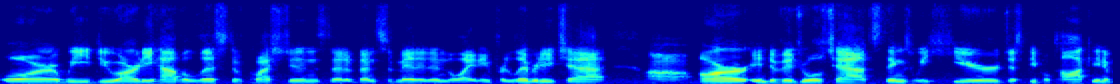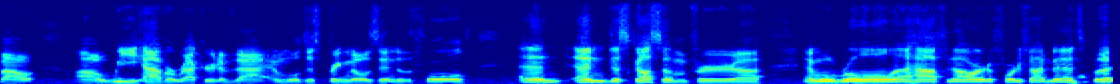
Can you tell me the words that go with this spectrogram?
or we do already have a list of questions that have been submitted in the lightning for liberty chat uh, our individual chats things we hear just people talking about uh, we have a record of that and we'll just bring those into the fold and and discuss them for uh, and we'll roll a half an hour to 45 minutes. But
